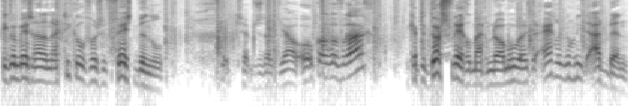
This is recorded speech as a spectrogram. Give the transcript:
Ik ben bezig aan een artikel voor zijn feestbundel. Goed, hebben ze dat jou ook al gevraagd? Ik heb de dorsvlegel maar genomen, hoewel ik er eigenlijk nog niet uit ben.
